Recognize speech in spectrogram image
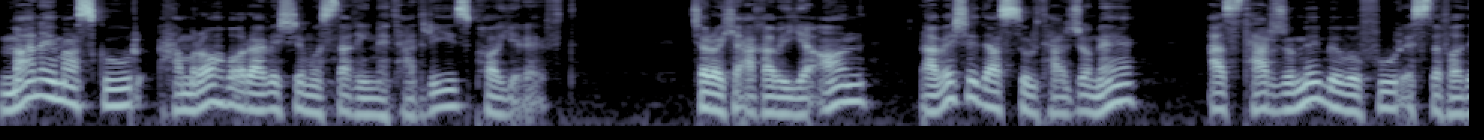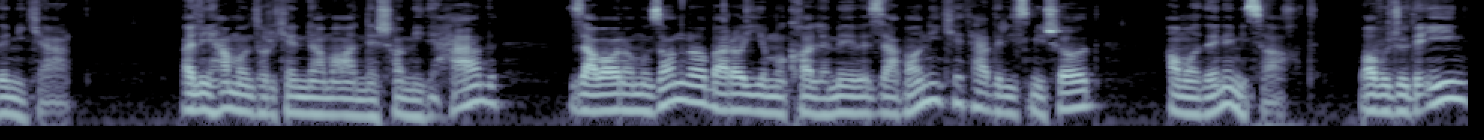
منع مذکور همراه با روش مستقیم تدریس پا گرفت. چرا که عقبه آن روش دستور ترجمه از ترجمه به وفور استفاده می کرد. ولی همانطور که نام آن نشان می دهد زبان آموزان را برای مکالمه به زبانی که تدریس می شد آماده نمی ساخت. با وجود این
